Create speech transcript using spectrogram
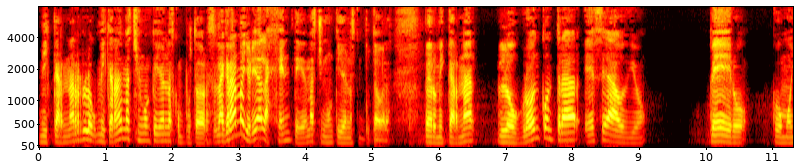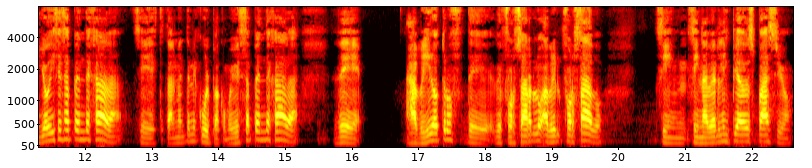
Mi carnal, mi carnal es más chingón que yo en las computadoras. La gran mayoría de la gente es más chingón que yo en las computadoras. Pero mi carnal logró encontrar ese audio, pero como yo hice esa pendejada, sí, es totalmente mi culpa, como yo hice esa pendejada de abrir otro, de, de forzarlo, abrir forzado, sin, sin haber limpiado espacio,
